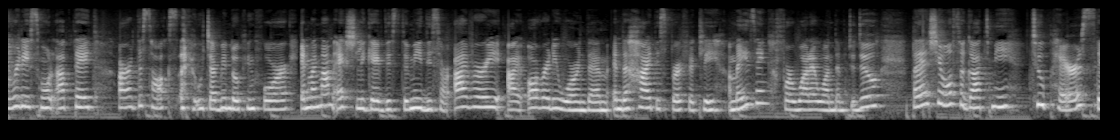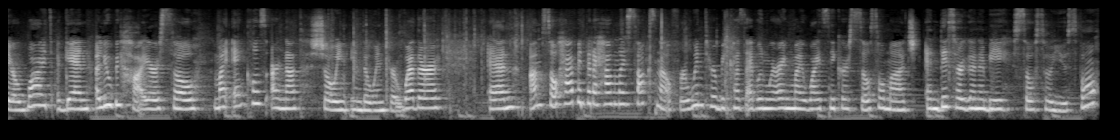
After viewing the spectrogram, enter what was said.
really small update are the socks, which I've been looking for. And my mom actually gave this to me. These are ivory. I already worn them and the height is perfectly amazing for what I want them to do. But then she also got me two pairs. They're white, again, a little bit higher. So my ankles are not showing in the winter weather. And I'm so happy that I have my socks now for winter because I've been wearing my white sneakers so, so much. And these are gonna be so, so useful.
